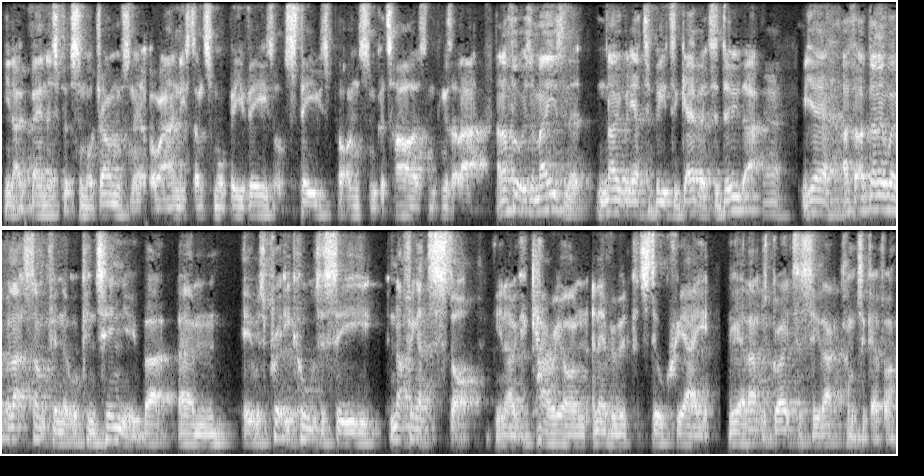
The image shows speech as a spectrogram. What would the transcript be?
you know Ben has put some more drums in it, or Andy's done some more BVs, or Steve's put on some guitars and things like that. And I thought it was amazing that nobody had to be together to do that. Yeah, yeah I, I, don't know whether that's something that will continue, but um, it was pretty cool to see nothing had to stop. You know, it could carry on and everybody could still create. Yeah, that was great to see that come together.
